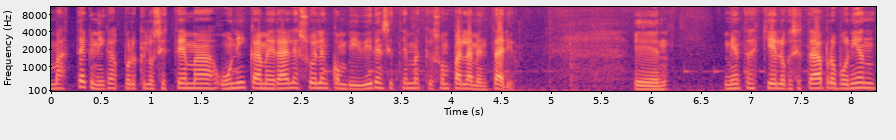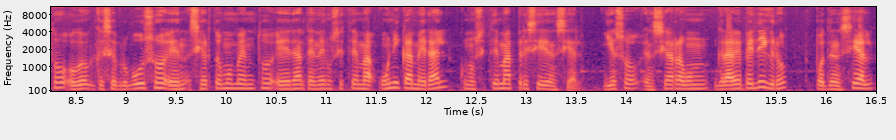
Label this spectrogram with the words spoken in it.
más técnicas, porque los sistemas unicamerales suelen convivir en sistemas que son parlamentarios mientras que lo que se estaba proponiendo o que se propuso en cierto momento era tener un sistema unicameral con un sistema presidencial. Y eso encierra un grave peligro potencial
